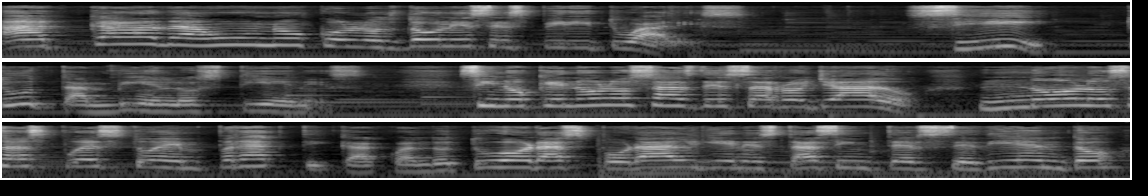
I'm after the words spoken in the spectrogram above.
a cada uno con los dones espirituales. Sí, tú también los tienes, sino que no los has desarrollado, no los has puesto en práctica. Cuando tú oras por alguien, estás intercediendo,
